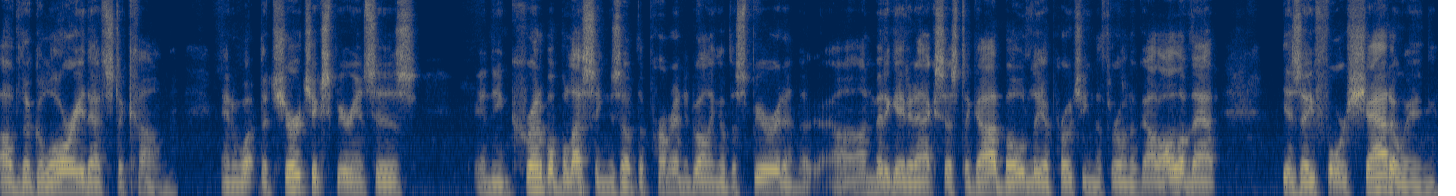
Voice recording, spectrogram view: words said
of the glory that's to come and what the church experiences in the incredible blessings of the permanent indwelling of the spirit and the unmitigated access to god boldly approaching the throne of god all of that is a foreshadowing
